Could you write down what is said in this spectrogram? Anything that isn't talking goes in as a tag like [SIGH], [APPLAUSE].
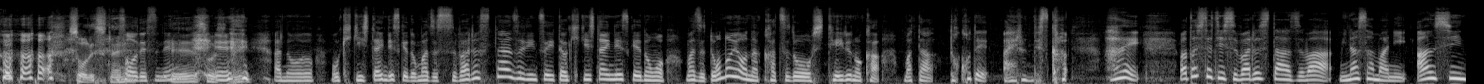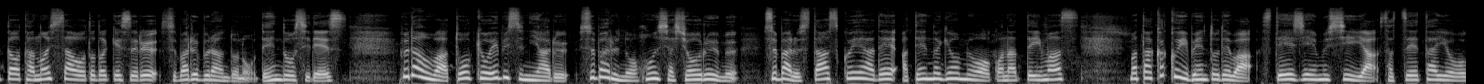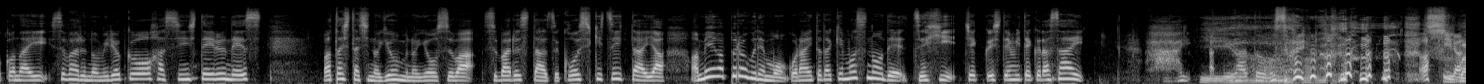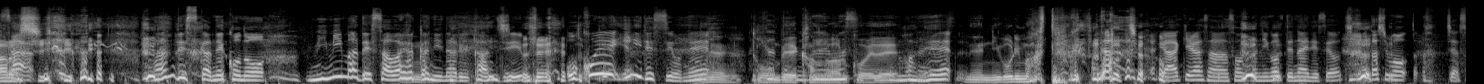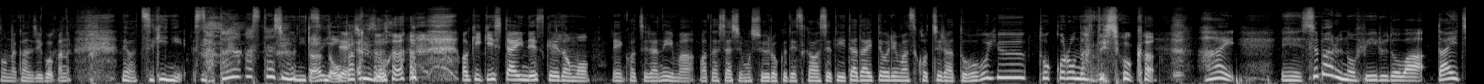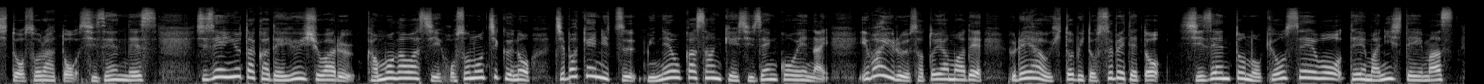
[LAUGHS] そうですね。そうですね。えーそうですね。えーあのお聞きしたいんですけど、まずスバルスターズにについてお聞きしたいんですけれども、まずどのような活動をしているのか、またどこで会えるんですか？はい。私たちスバルスターズは皆様に安心と楽しさをお届けするスバルブランドの伝道師です。普段は東京恵比寿にあるスバルの本社ショールーム、スバルスタースクエアでアテンド業務を行っています。また各イベントではステージ MC や撮影対応を行い、スバルの魅力を発信しているんです。私たちの業務の様子はスバルスターズ公式ツイッターやアメーバブログでもご覧いただけますのでぜひチェックしてみてください。はい、ありがとうございます。[LAUGHS] 素晴らしい。い。何ですかね、この耳まで爽やかになる感じ。ねお声いいですよね。ね、透明感のある声で、まあね。ね、濁りまくってるけど、いや、アキラさん、そんな濁ってないですよ。ちょっと私も、じゃあ、そんな感じでいこうかな。では、次に、里山スタジオにつなんだおいてかしいぞ。[LAUGHS] お聞きしたいんですけれども、えーこちらね、今、私たちも収録で使わせていただいております。こちら、どういうところなんでしょうか。はい、えースバルのフィールドは大地と空と自然です。自然豊かで由緒ある鴨川市細野地区の千葉県立峰岡山系自然公園内。いわゆる里山で触れ合う人々すべてと自然との共生をテーマにしています。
